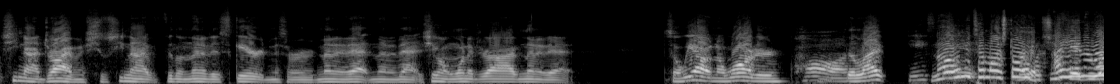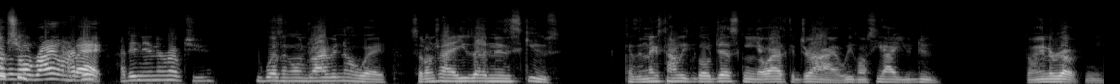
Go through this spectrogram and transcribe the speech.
she not driving. She she not feeling none of this scaredness or none of that, none of that. She don't want to drive, none of that. So we out in the water. Pause. The light. He No, let me tell my story. No, but you I didn't you interrupt wasn't gonna on I back. Did, I didn't interrupt you. You wasn't gonna drive it no way. So don't try to use that as an excuse. Cause the next time we can go jet skiing, your ass could drive. We gonna see how you do. Don't interrupt me.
